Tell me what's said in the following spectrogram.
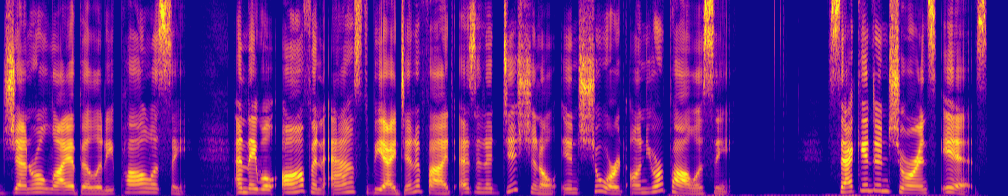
general liability policy and they will often ask to be identified as an additional insured on your policy. Second insurance is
